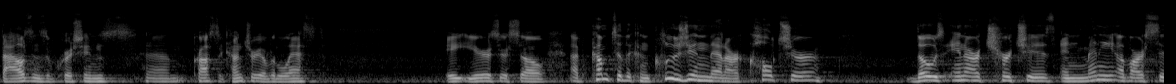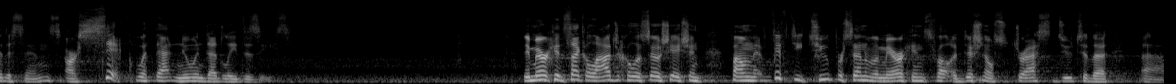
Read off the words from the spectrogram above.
thousands of Christians um, across the country over the last eight years or so, I've come to the conclusion that our culture, those in our churches, and many of our citizens are sick with that new and deadly disease. The American Psychological Association found that 52% of Americans felt additional stress due to the, uh,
